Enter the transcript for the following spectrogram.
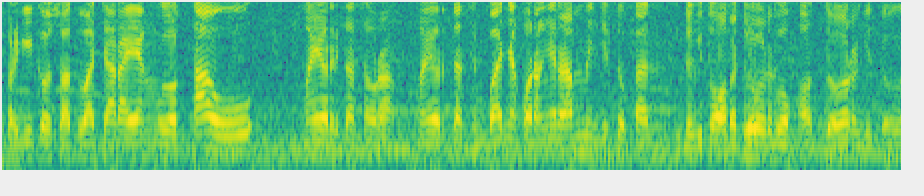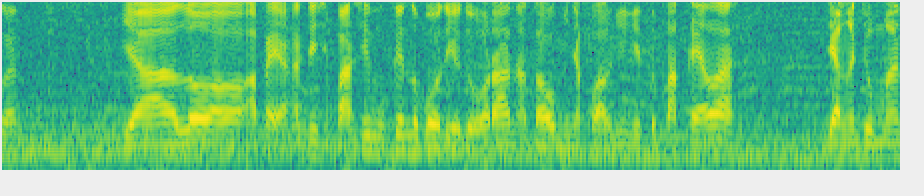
pergi ke suatu acara yang lo tahu mayoritas orang mayoritas banyak orangnya rame gitu kan Udah gitu outdoor. outdoor outdoor gitu kan ya lo apa ya antisipasi mungkin lo bawa deodoran atau minyak wangi gitu pakailah jangan cuman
